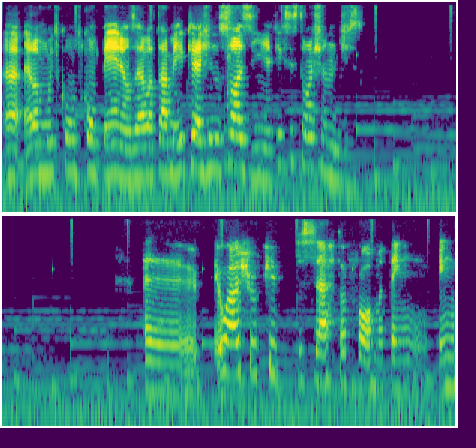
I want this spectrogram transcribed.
é, ela muito com os companions, ela tá meio que agindo sozinha. O que, vocês estão achando disso? É, eu acho que de certa forma tem, tem um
